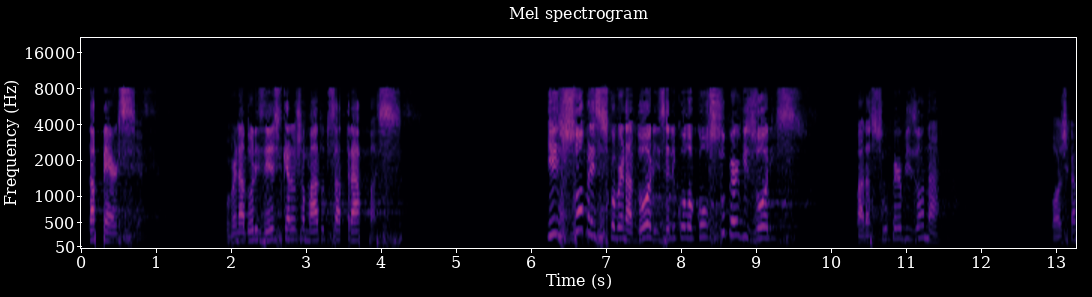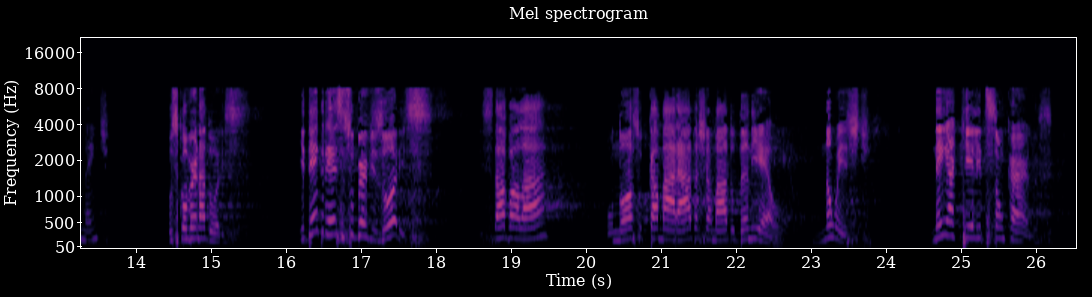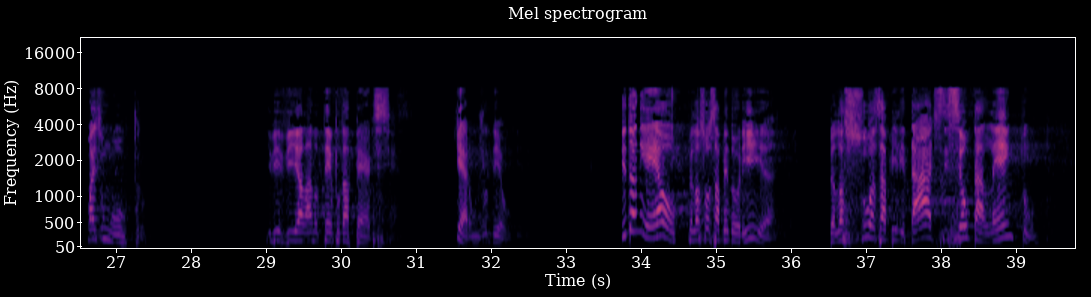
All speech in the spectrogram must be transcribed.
da Pérsia. Governadores estes que eram chamados de satrapas. E sobre esses governadores, ele colocou supervisores para supervisionar logicamente, os governadores. E dentre esses supervisores, estava lá o nosso camarada chamado Daniel. Não este, nem aquele de São Carlos, mas um outro, que vivia lá no tempo da Pérsia, que era um judeu. E Daniel, pela sua sabedoria, pelas suas habilidades e seu talento,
